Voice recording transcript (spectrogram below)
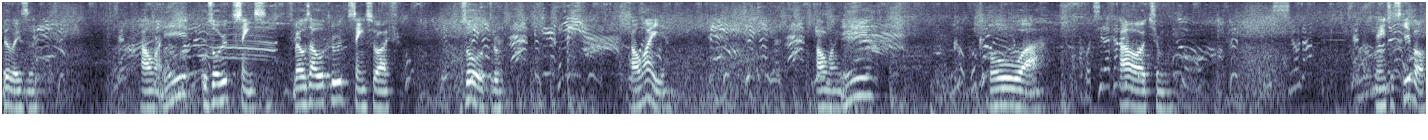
Beleza. Calma aí. Usou o Wild Sense. Vai usar outro Wild Sense, eu acho. Usou outro. Calma aí. Calma aí. Boa. Tá ótimo. Gente, esquiva, ó.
